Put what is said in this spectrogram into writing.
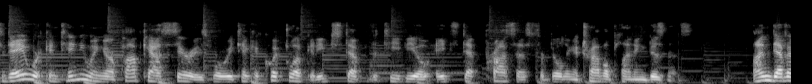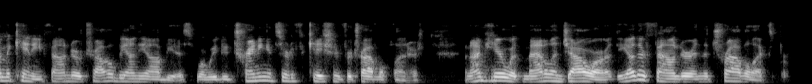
Today, we're continuing our podcast series where we take a quick look at each step of the TBO eight step process for building a travel planning business. I'm Devin McKinney, founder of Travel Beyond the Obvious, where we do training and certification for travel planners. And I'm here with Madeline Jhawar, the other founder and the travel expert.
